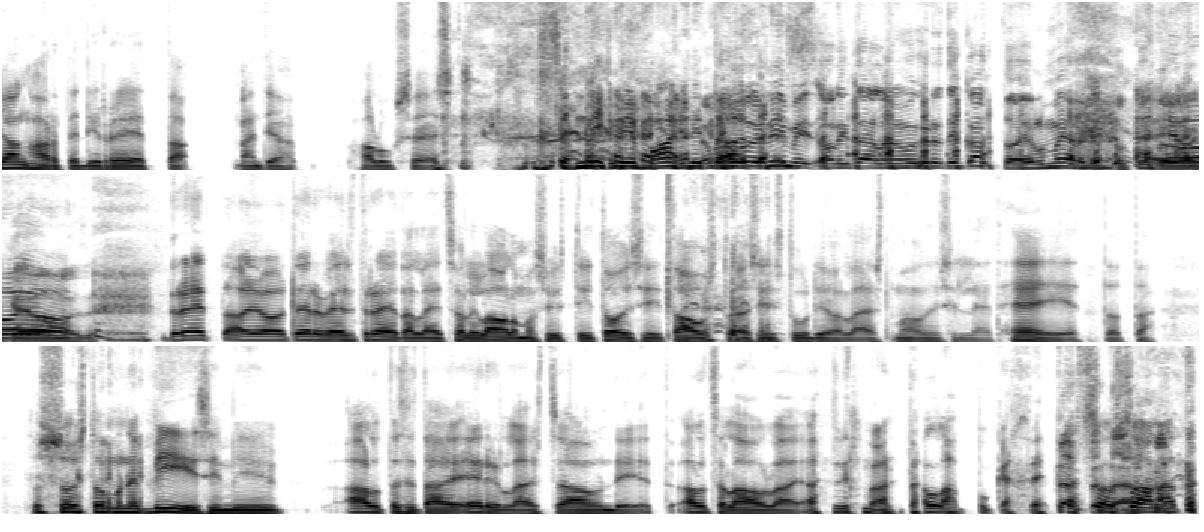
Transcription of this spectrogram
Young Heartedin Reetta, mä en tiedä haluatko se edes sen nimi No, mainitaan mulla nimi, oli täällä, mä yritin katsoa, ei ollut merkattu, kuka Joo, oikein joo. on. Reetta joo, terveiset Reetalle, että se oli laulamassa yhtiä toisia taustoja siinä studiolla ja sitten mä olin silleen, että hei, että tota, tuossa olisi tommonen biisi, mihin haluttaisiin jotain erilaista soundia, että haluatko laulaa ja sitten mä annetaan lappu käteen. Tässä on sanat.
